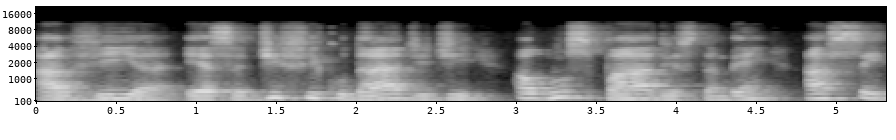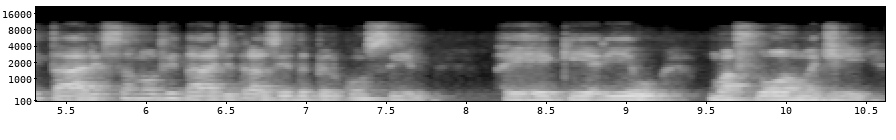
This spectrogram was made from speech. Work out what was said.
havia essa dificuldade de alguns padres também aceitar essa novidade trazida pelo concílio. Aí requeriu uma forma de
